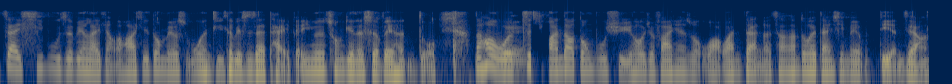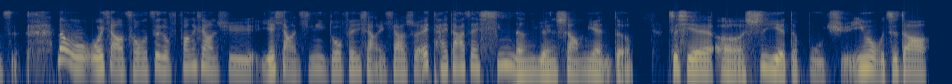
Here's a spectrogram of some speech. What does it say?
在西部这边来讲的话，其实都没有什么问题，特别是在台北，因为充电的设备很多。然后我自己环到东部去以后，就发现说，哇，完蛋了，常常都会担心没有电这样子。那我我想从这个方向去，也想请你多分享一下，说，哎，台达在新能源上面的。这些呃事业的布局，因为我知道，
